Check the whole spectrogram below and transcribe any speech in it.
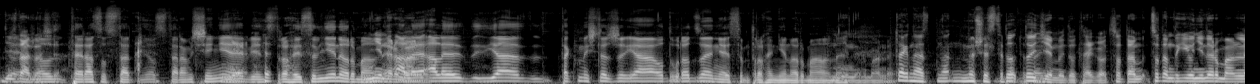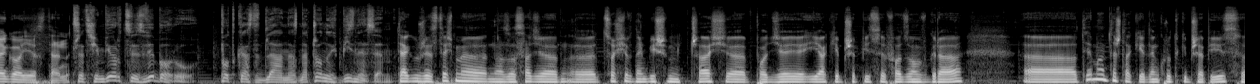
Nie, Zdarza no, się. Teraz ostatnio staram się nie, nie. więc trochę jestem nienormalny, nienormalny. Ale, ale ja tak myślę, że ja od urodzenia jestem trochę nienormalny. Nienormalny. Tak, na, na, my wszyscy do, Dojdziemy do tego. Co tam, co tam takiego nienormalnego jest ten? Przedsiębiorcy z wyboru. Podcast dla naznaczonych biznesem. Tak, już jesteśmy na zasadzie, e, co się w najbliższym czasie podzieje i jakie przepisy wchodzą w grę. E, to ja mam też taki jeden krótki przepis. E,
